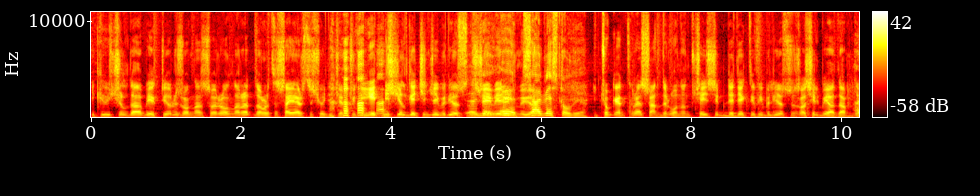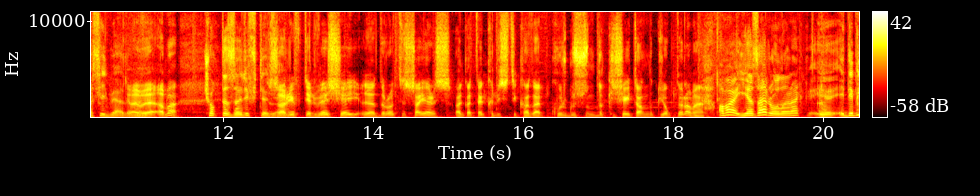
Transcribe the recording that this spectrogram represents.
Evet. 2-3 yıl daha bekliyoruz. Ondan sonra onlara Dorothy Sayers'ı söyleyeceğim. Çünkü 70 yıl geçince biliyorsunuz Öyle, şey evet verilmiyor. serbest oluyor. Çok enteresandır. Onun şeysi dedektifi biliyorsunuz asil bir adamdır. Asil bir adam, Evet, ama Çok da zariftir. yani. Zariftir ve şey e, Dorothy Sayers, Agatha Christie kadar kurgusundaki şeytanlık yoktur ama Ama yazar olarak e, edebi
